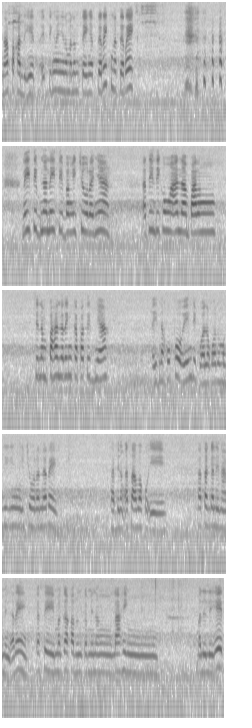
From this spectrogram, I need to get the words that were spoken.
Napakaliit. Ay tingnan nyo naman ang tenga. Tirik na tirik. Native na native ang itsura niya. At hindi ko nga alam parang sinampahan na rin kapatid niya. Ay naku po eh, hindi ko alam kung ano magiging itsura na rin. Sabi ng asawa ko eh tatanggalin namin na rin. Kasi magkakaroon kami ng lahing maliliit.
